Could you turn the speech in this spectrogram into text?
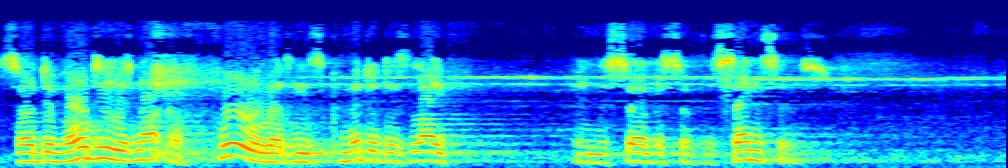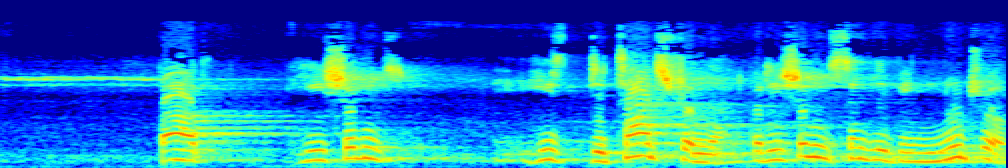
So a devotee is not a fool that he's committed his life in the service of the senses. But he shouldn't, he's detached from that, but he shouldn't simply be neutral.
